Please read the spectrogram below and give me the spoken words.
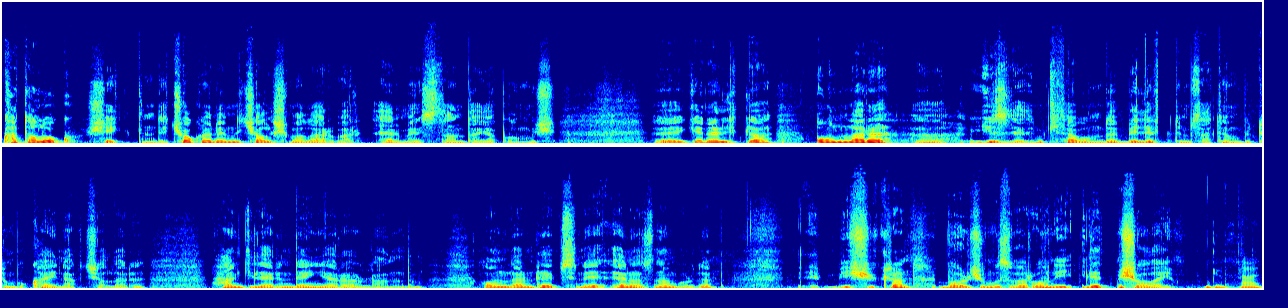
katalog şeklinde çok önemli çalışmalar var Ermenistan'da yapılmış. Ee, genellikle onları e, izledim. Kitabımda belirttim zaten bütün bu kaynakçaları. Hangilerinden yararlandım. Onların hepsini en azından buradan bir şükran borcumuz var. Onu iletmiş olayım. Güzel.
